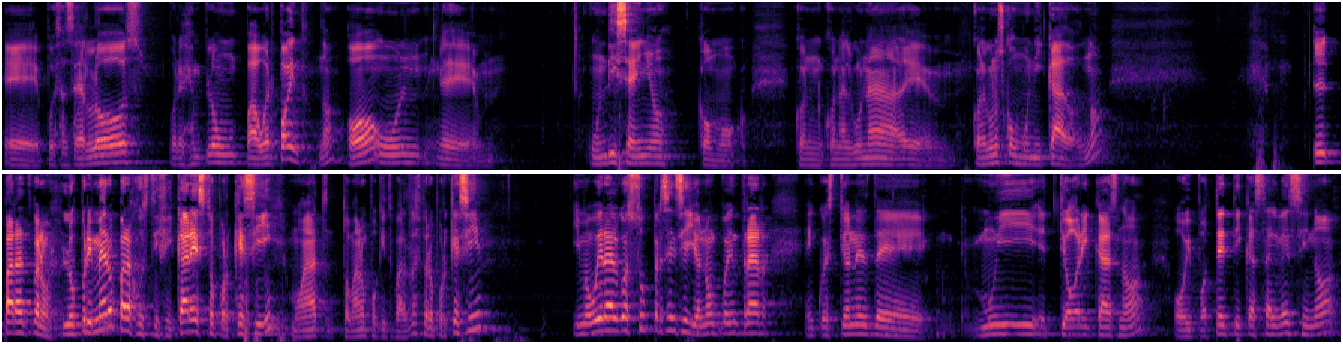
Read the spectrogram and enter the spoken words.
eh, pues hacerlos, por ejemplo, un PowerPoint, ¿no? O un, eh, un diseño como con, alguna, con algunos comunicados, ¿no? Para, bueno, lo primero para justificar esto, ¿por qué sí? Me voy a tomar un poquito para atrás, pero ¿por qué sí? Y me voy a ir a algo súper sencillo, no voy a entrar en cuestiones de muy teóricas, ¿no? O hipotéticas tal vez, sino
